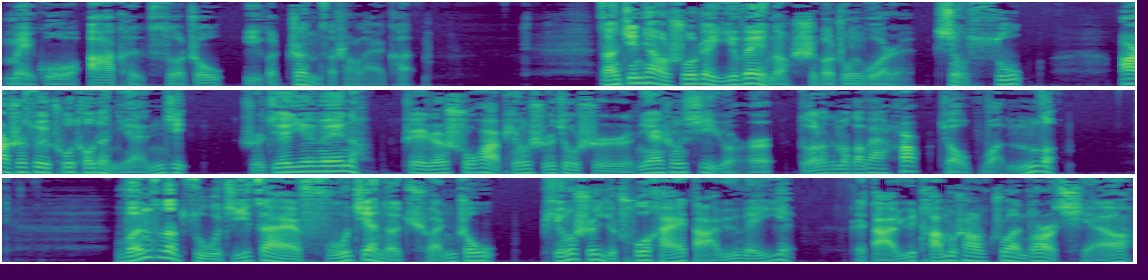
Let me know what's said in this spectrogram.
美国阿肯色州一个镇子上来看。咱今天要说这一位呢，是个中国人，姓苏，二十岁出头的年纪。直接因为呢，这人说话平时就是蔫声细语儿，得了这么个外号叫蚊子。蚊子的祖籍在福建的泉州，平时以出海打鱼为业。这打鱼谈不上赚多少钱啊，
